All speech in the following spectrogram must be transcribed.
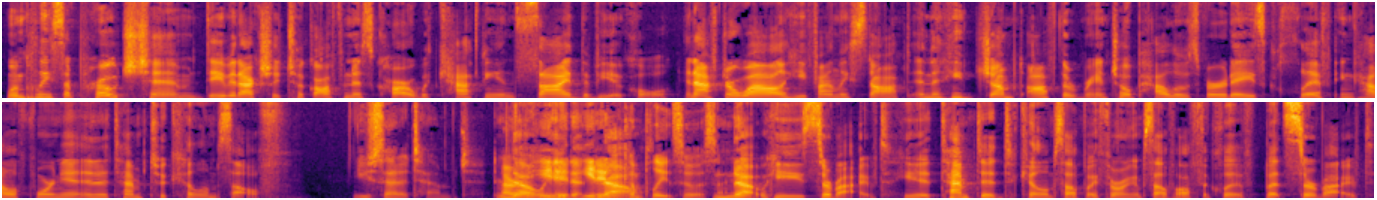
When police approached him, David actually took off in his car with Kathy inside the vehicle. And after a while, he finally stopped and then he jumped off the Rancho Palos Verdes cliff in California in an attempt to kill himself. you said attempt. Or No, he, he did, he didn't- didn't no. complete suicide. No, he survived. He attempted to kill himself by throwing himself off the cliff, but survived.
